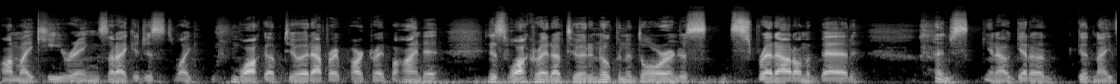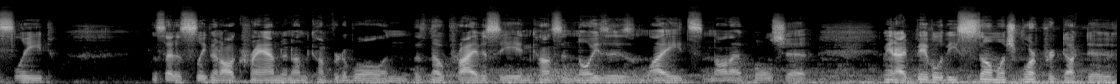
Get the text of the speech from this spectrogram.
on my key ring so that I could just like walk up to it after I parked right behind it, just walk right up to it and open the door and just spread out on the bed and just, you know, get a good night's sleep instead of sleeping all crammed and uncomfortable and with no privacy and constant noises and lights and all that bullshit. I mean, I'd be able to be so much more productive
